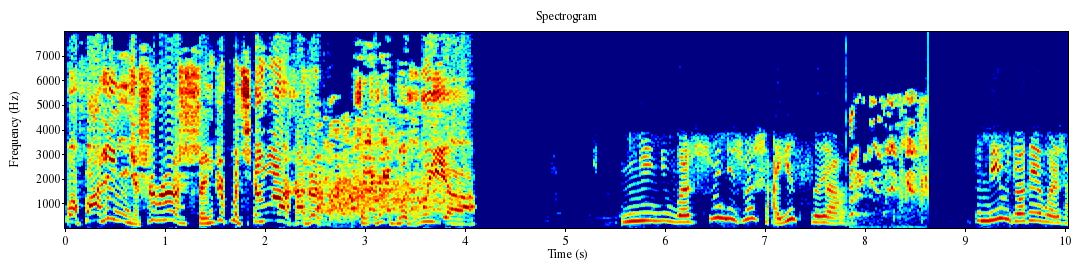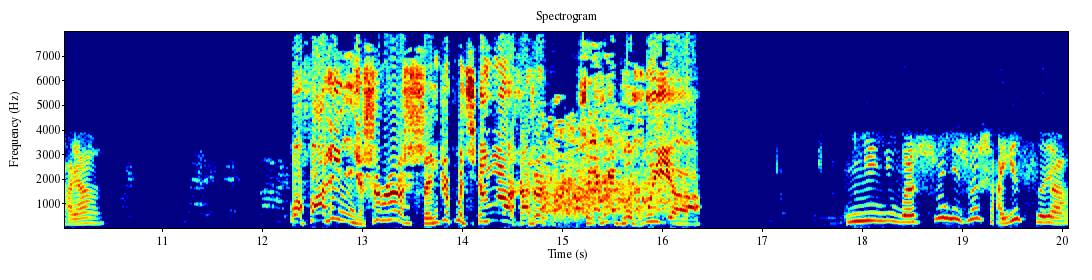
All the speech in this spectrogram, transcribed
我发现你是不是神志不清啊？还是啥啥不会呀、你你我说你说啥意思呀？他没有交代我啥呀？我发现你是不是神志不清啊？还是 啥啥不会呀、你你我说你说啥意思呀？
